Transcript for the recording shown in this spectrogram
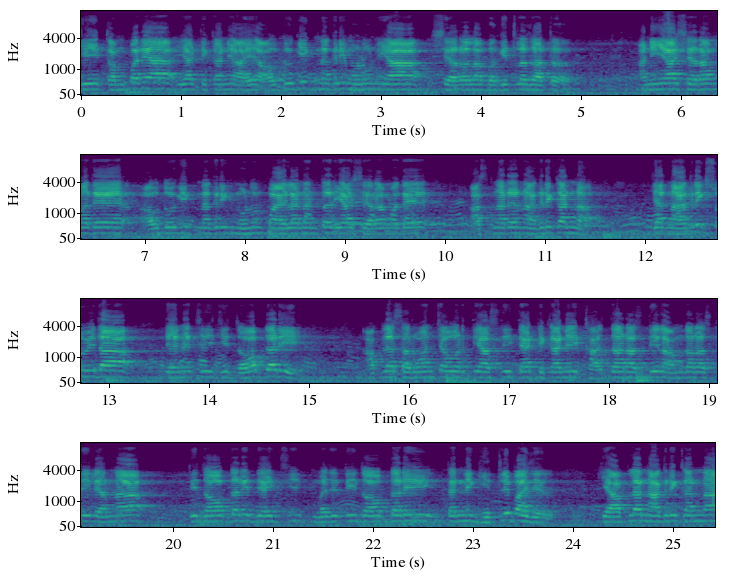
जी कंपन्या या ठिकाणी आहे औद्योगिक नगरी म्हणून या शहराला बघितलं जातं. आणि या शहरामध्ये औद्योगिक नगरी म्हणून पाहिल्यानंतर या शहरामध्ये असणाऱ्या नागरिकांना ज्या नागरिक सुविधा देण्याची जी जबाबदारी आपल्या सर्वांच्या वरती असली त्या ठिकाणी खासदार असतील आमदार असतील यांना ती जबाबदारी द्यायची म्हणजे ती जबाबदारी त्यांनी घेतली पाहिजे की आपल्या नागरिकांना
